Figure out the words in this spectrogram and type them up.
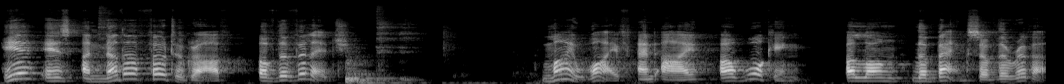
Here is another photograph of the village. My wife and I are walking along the banks of the river.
